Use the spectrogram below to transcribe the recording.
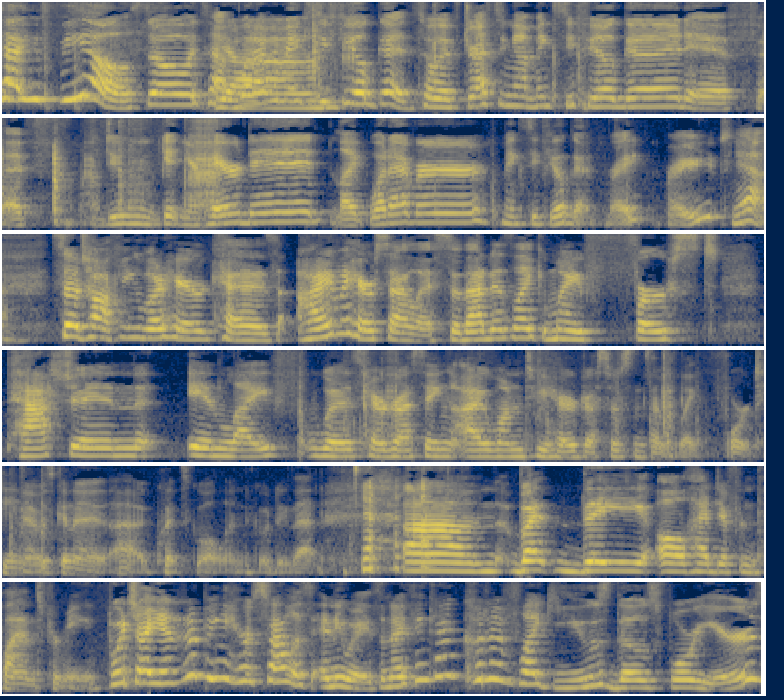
how you feel. So it's how, Yeah. whatever makes you feel good. So if dressing up makes you feel good, if if doing getting your hair did, like whatever makes you feel good, right? right? Yeah. So talking about hair, because I'm a hairstylist, so that is like my first passion in life was hairdressing. I wanted to be a hairdresser since I was like 14. I was gonna uh, quit school and go do that. um, but they all had different plans for me, which I ended up being a hairstylist anyways. And I think I could have like used those four years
